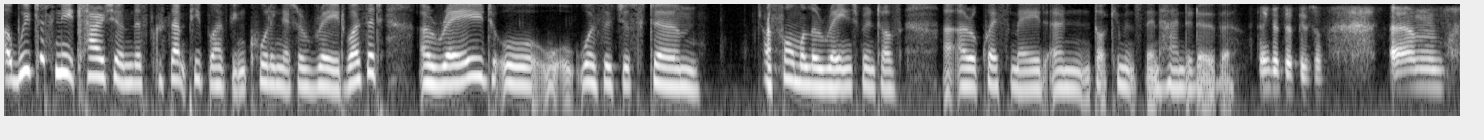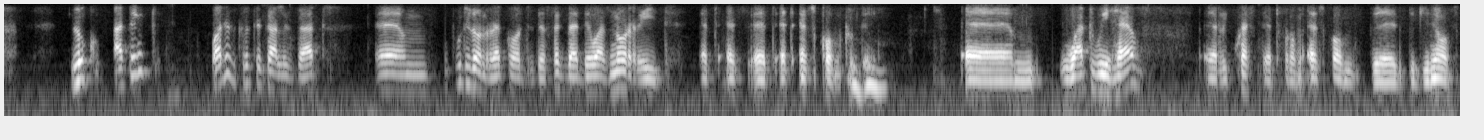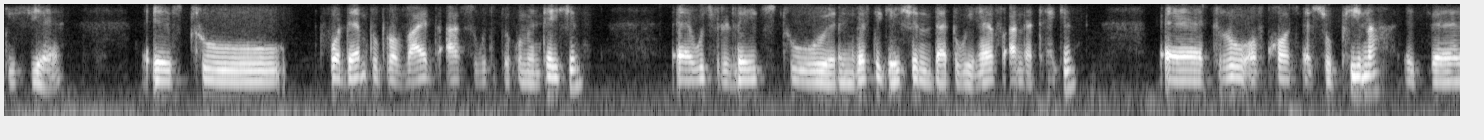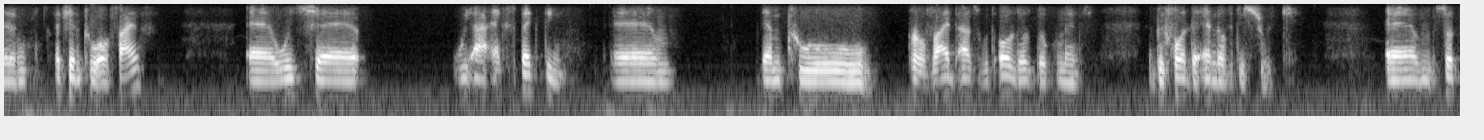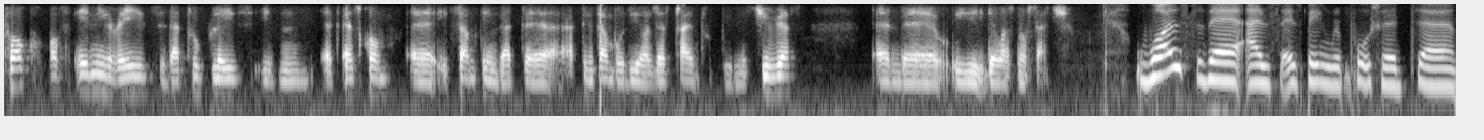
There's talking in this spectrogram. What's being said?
Uh, we just need clarity on this because some people have been calling it a raid. Was it a raid or was it just um, a formal arrangement of a request made and documents then handed over? Thank you, Tepiso. Um, look, I think what is critical is that um, put it on record the fact that there was no raid at at, at, at Eskom today. Mm-hmm. Um, what we have uh, requested from Eskom the beginning of this year is to for them to provide us with documentation uh, which relates to an investigation that we have undertaken uh, through, of course, a subpoena. It's uh, Section 205, uh, which uh, we are expecting um, them to provide us with all those documents before the end of this week. Um, so talk of any raids that took place in at Eskom uh, is something that uh, I think somebody was just trying to be mischievous, and uh, we, there was no such. Was there, as is being reported, uh,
